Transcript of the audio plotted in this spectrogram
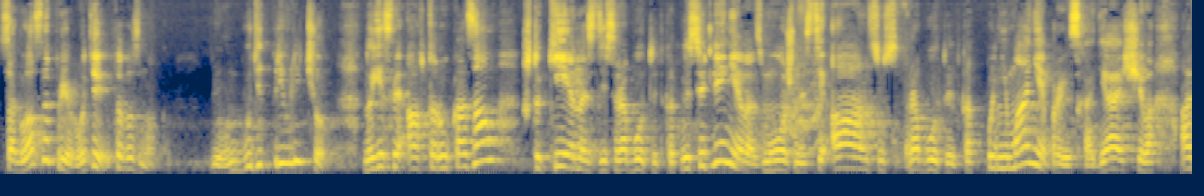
согласно природе этого знака. И он будет привлечен. Но если автор указал, что Кена здесь работает как высветление возможностей, Ансус работает как понимание происходящего, а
